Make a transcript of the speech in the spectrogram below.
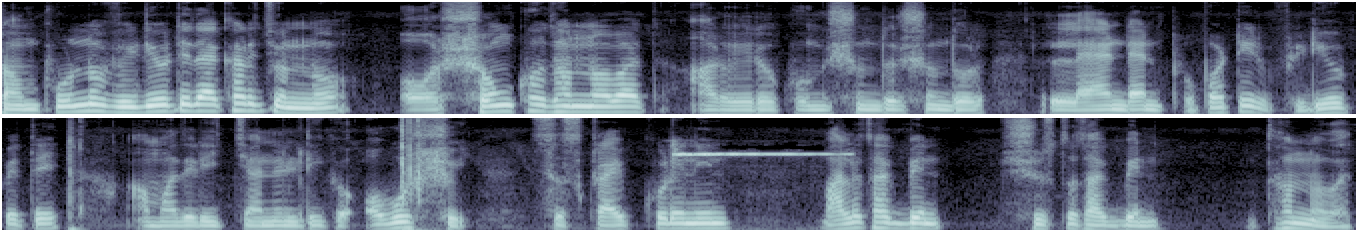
সম্পূর্ণ ভিডিওটি দেখার জন্য অসংখ্য ধন্যবাদ। আরও এরকম সুন্দর সুন্দর ল্যান্ড অ্যান্ড প্রপার্টির ভিডিও পেতে আমাদের এই চ্যানেলটিকে অবশ্যই সাবস্ক্রাইব করে নিন। ভালো থাকবেন, সুস্থ থাকবেন। ধন্যবাদ।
